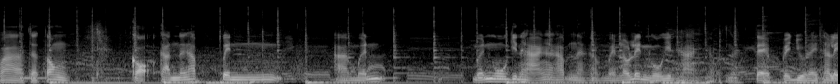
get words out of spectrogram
ว่าจะต้องเกาะกันนะครับ เป็นเหมือนเหมือนงูกินหางนะครับนะครับ เหมือนเราเล่นงูกินหางครับนะแต่เป็นอยู่ในทะเล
